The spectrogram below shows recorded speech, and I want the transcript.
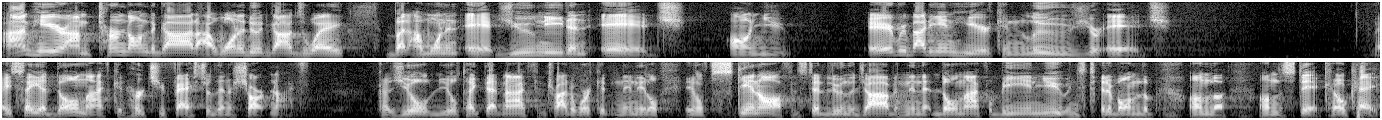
I'm here, I'm turned on to God, I want to do it God's way, but I want an edge. You need an edge on you. Everybody in here can lose your edge. They say a dull knife can hurt you faster than a sharp knife because you'll you'll take that knife and try to work it and then it'll it'll skin off instead of doing the job and then that dull knife will be in you instead of on the on the on the stick okay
